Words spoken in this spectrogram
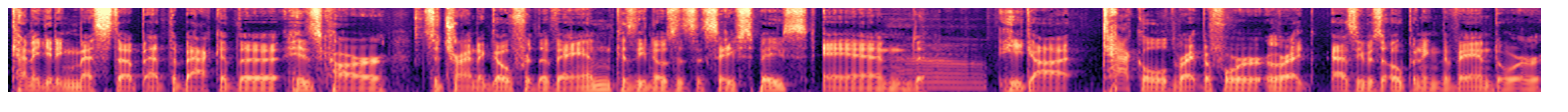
kind of getting messed up at the back of the his car to trying to go for the van cuz he knows it's a safe space and Oh. he got tackled right before or like as he was opening the van door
